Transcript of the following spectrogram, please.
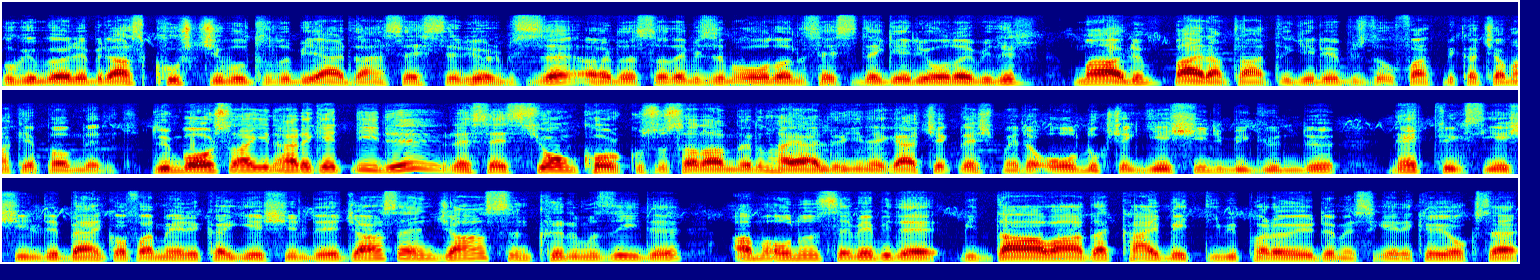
Bugün böyle biraz kuş cıvıltılı bir yerden sesleniyorum size. Arada sırada bizim oğlanın sesi de geliyor olabilir. Malum bayram tatili geliyor. Biz de ufak bir kaçamak yapalım dedik. Dün borsalar yine hareketliydi. Resesyon korkusu salanların hayalleri yine gerçekleşmedi. Oldukça yeşil bir gündü. Netflix yeşildi, Bank of America yeşildi. Johnson Johnson kırmızıydı. Ama onun sebebi de bir davada kaybettiği bir para ödemesi gerekiyor. Yoksa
